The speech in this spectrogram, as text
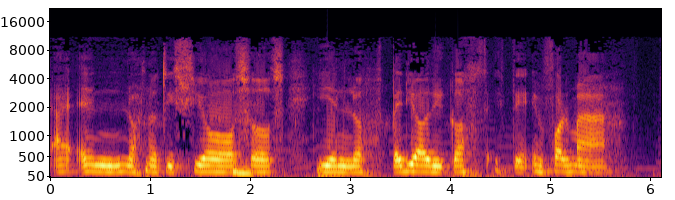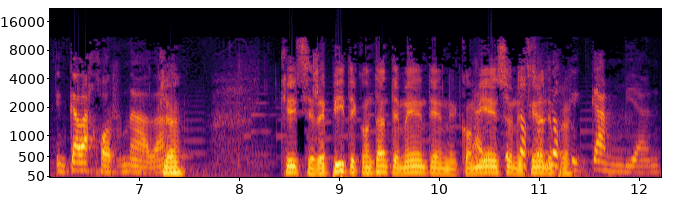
ah, en los noticiosos y en los periódicos este, en forma en cada jornada. Claro. Que se repite constantemente en el comienzo, en el final son del los que programa. cambian.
